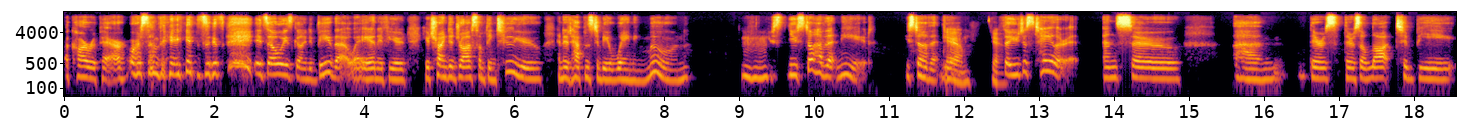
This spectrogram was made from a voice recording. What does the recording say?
a car repair or something it's, it's it's always going to be that way and if you're you're trying to draw something to you and it happens to be a waning moon Mm-hmm. you, you still have that need you still have that need. Yeah. Yeah. so you just tailor it and so um there's there's a lot to be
